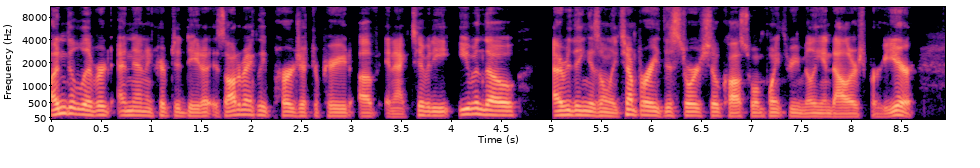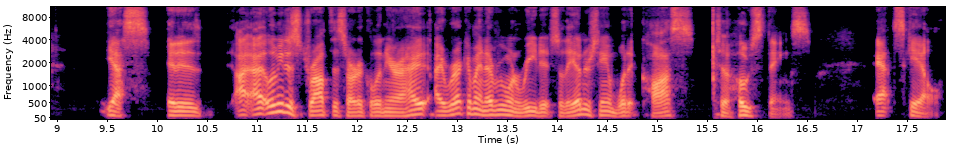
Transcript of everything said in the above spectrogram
undelivered and unencrypted data is automatically purged after a period of inactivity. Even though everything is only temporary, this storage still costs $1.3 million per year. Yes, it is. I, I, let me just drop this article in here. I, I recommend everyone read it so they understand what it costs to host things at scale.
